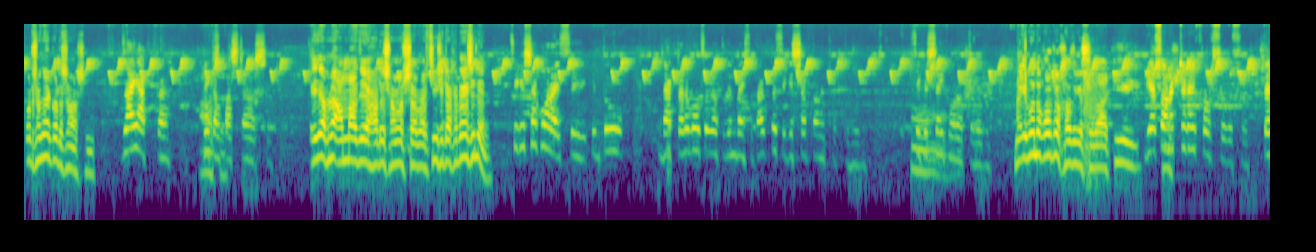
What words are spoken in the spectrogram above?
কটার সময় কটার সময় আসেন? যাই আটটা বিকাল আচ্ছা। পাঁচটা আসে। এই যে আপনার আম্মা যে হার্টের সমস্যা বা চিকিৎসা ডাক্তার দেখাইছিলেন চিকিৎসা করাইছি কিন্তু ডাক্তারে বলছে যতদিন বাইসে থাকবে চিকিৎসা তবে থাকতে হবে। চিকিৎসাই করাতে হবে। মানে এই পর্যন্ত কতটা খরচ গেছে বা কি গ্যাস অনেক টাকাই খরচ গেছে তাই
